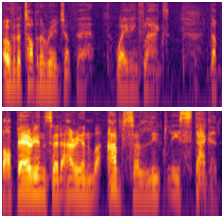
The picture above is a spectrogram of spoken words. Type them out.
over the top of the ridge up there, waving flags. The barbarians, said Arrian, were absolutely staggered.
